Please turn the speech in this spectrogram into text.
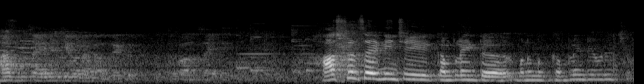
హాస్టల్ సైడ్ నుంచి కంప్లైంట్ హాస్టల్ సైడ్ నుంచి కంప్లైంట్ మనం కంప్లైంట్ ఎవరు ఇచ్చాం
